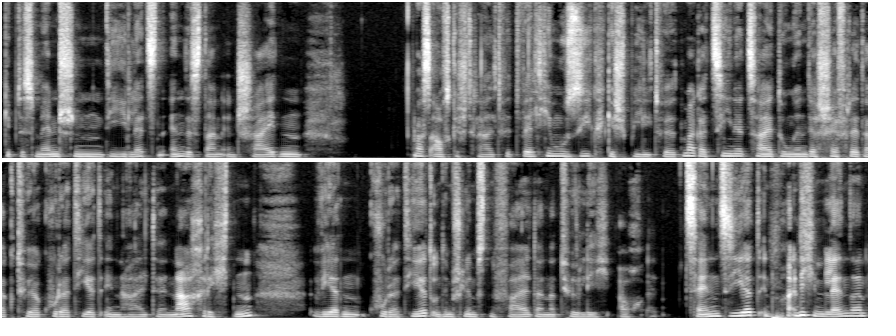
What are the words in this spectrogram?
Gibt es Menschen, die letzten Endes dann entscheiden, was ausgestrahlt wird, welche Musik gespielt wird, Magazine, Zeitungen, der Chefredakteur kuratiert Inhalte, Nachrichten werden kuratiert und im schlimmsten Fall dann natürlich auch äh, zensiert in manchen Ländern.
